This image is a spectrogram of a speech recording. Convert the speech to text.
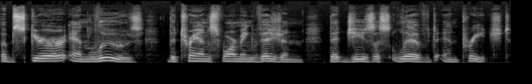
obscure, and lose the transforming vision that Jesus lived and preached.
